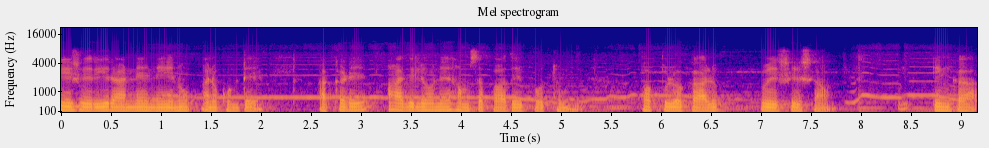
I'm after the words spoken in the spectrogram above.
ఈ శరీరాన్నే నేను అనుకుంటే అక్కడే ఆదిలోనే హంస పాదైపోతుంది పప్పులో కాలు వేసేసాం ఇంకా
